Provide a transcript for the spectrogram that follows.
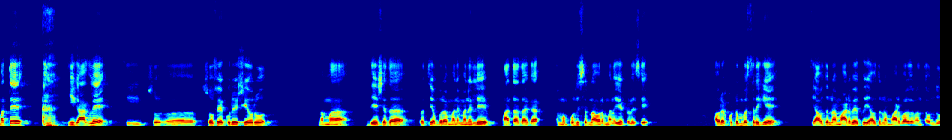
ಮತ್ತು ಈಗಾಗಲೇ ಈ ಸೋ ಸೋಫಿಯಾ ಅವರು ನಮ್ಮ ದೇಶದ ಪ್ರತಿಯೊಬ್ಬರ ಮನೆ ಮನೆಯಲ್ಲಿ ಮಾತಾದಾಗ ನಮ್ಮ ಪೊಲೀಸರನ್ನ ಅವರ ಮನೆಗೆ ಕಳಿಸಿ ಅವರ ಕುಟುಂಬಸ್ಥರಿಗೆ ಯಾವುದನ್ನು ಮಾಡಬೇಕು, ಯಾವುದನ್ನು ಮಾಡಬಾರ್ದು ಅಂತ ಒಂದು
